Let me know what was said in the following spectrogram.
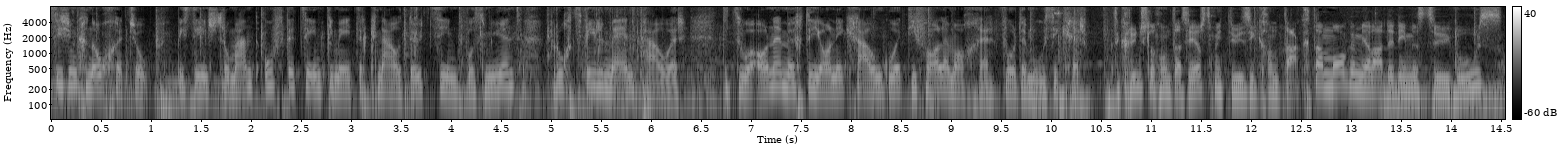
Es ist ein Knochenjob. Bis die Instrumente auf den Zentimeter genau dort sind, wo sie müssen, braucht es viel Manpower. Dazu möchte Janik auch eine gute Falle machen vor den Musikern. Der Künstler kommt als erstes mit uns in Kontakt am Morgen. Wir laden ihm das Zeug aus.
